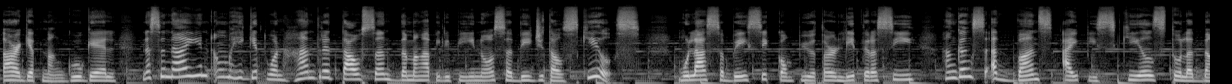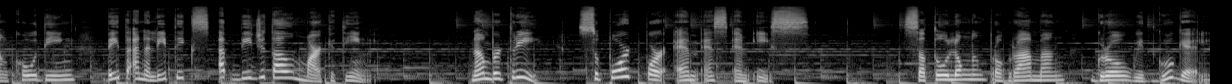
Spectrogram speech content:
target ng Google na sanayin ang mahigit 100,000 na mga Pilipino sa digital skills, mula sa basic computer literacy hanggang sa advanced IP skills tulad ng coding, data analytics at digital marketing. Number 3, support for MSMEs. Sa tulong ng programang Grow with Google,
